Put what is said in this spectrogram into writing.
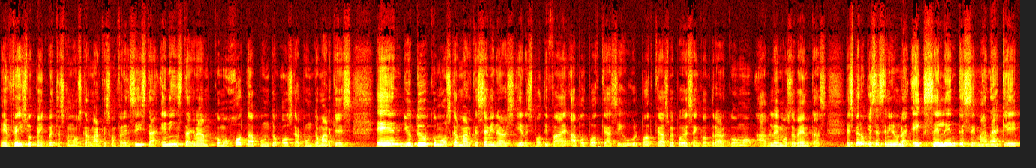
En Facebook me encuentras como Oscar Márquez Conferencista, en Instagram como j.oscar.márquez, en YouTube como Oscar Márquez Seminars y en Spotify, Apple Podcasts y Google Podcasts me puedes encontrar como Hablemos de Ventas. Espero que estés teniendo una excelente semana que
